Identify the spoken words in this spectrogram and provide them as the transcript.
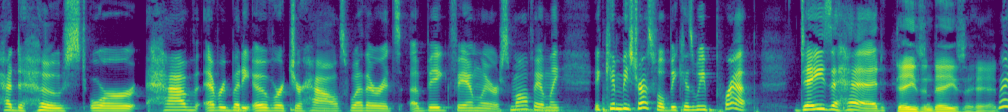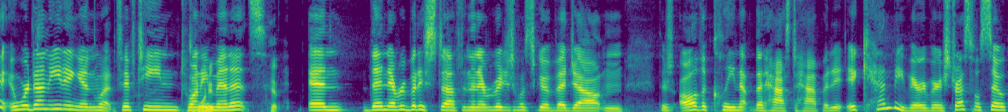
had to host or have everybody over at your house, whether it's a big family or a small family, it can be stressful because we prep days ahead. Days and days ahead. Right. And we're done eating in what, 15, 20, 20 minutes? Yep. And then everybody's stuffed, and then everybody just wants to go veg out, and there's all the cleanup that has to happen. It, it can be very, very stressful. So,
